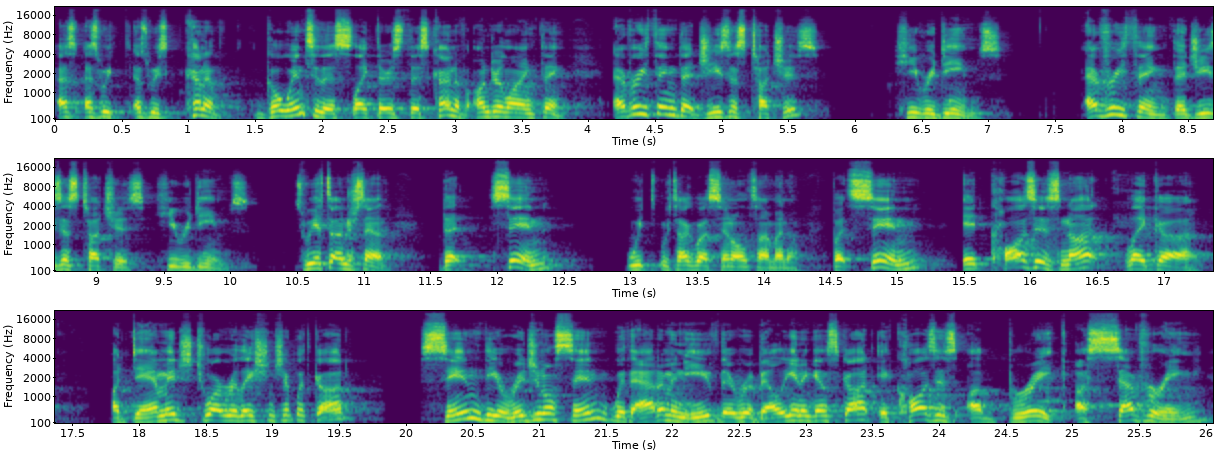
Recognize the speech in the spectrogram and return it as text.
as, as we as we kind of go into this, like there's this kind of underlying thing. Everything that Jesus touches, he redeems. Everything that Jesus touches, he redeems. So we have to understand that sin, we, we talk about sin all the time, I know, but sin, it causes not like a, a damage to our relationship with God. Sin, the original sin with Adam and Eve, their rebellion against God, it causes a break, a severing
